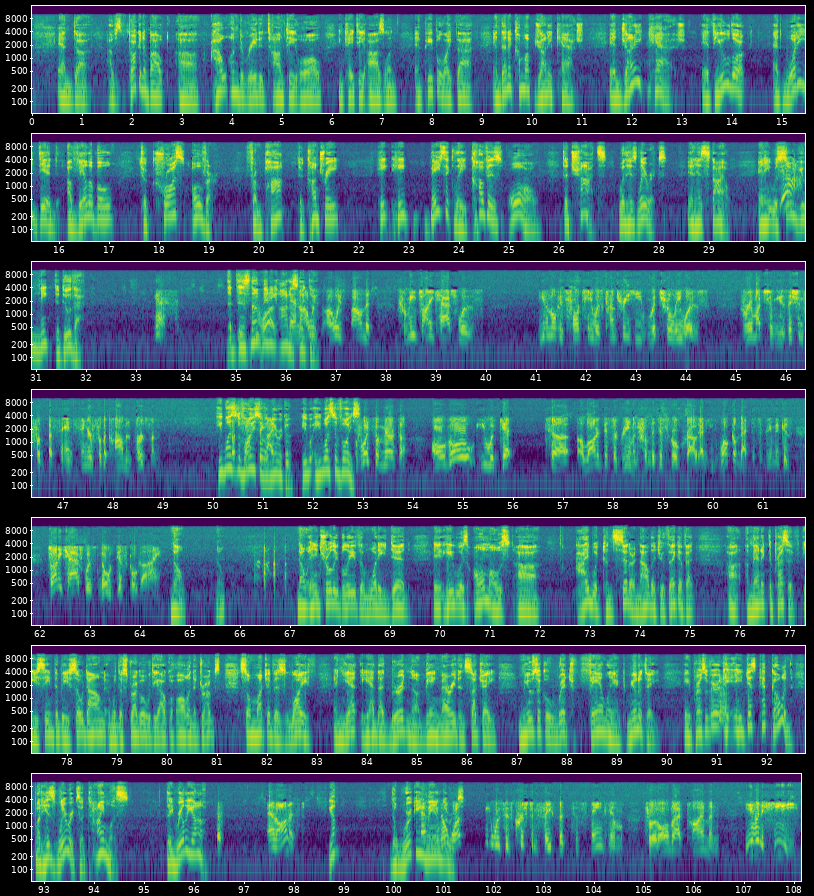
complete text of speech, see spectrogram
And uh, I was talking about uh, how underrated Tom T. Hall and KT Oslin and people like that. And then it come up Johnny Cash. And Johnny Cash, if you look at what he did available to cross over from pop to country, he he basically covers all the charts with his lyrics and his style. And he was Yeah. so unique to do that. Yes. That There's not He many was. artists and like I always, that. I always found that for me, Johnny Cash was, even though his forte was country, he literally was very much a musician for a, and singer for the common person. He was but the voice of thing I America. He, he was the The voice. voice of America. Although you would get to a lot of disagreement from the disco crowd, and he'd welcome that disagreement because Johnny Cash was no disco guy. No, no, no. And he truly believed in what he did. He he was almost, uh, I would consider, now that you think of it, uh, a manic depressive. He seemed to be so down and with the struggle with the alcohol and the drugs, so much of his life. And yet he had that burden of being married in such a musical rich family and community. He persevered. He, he just kept going. But his lyrics are timeless. They really are. And honest. The working And man you know lyrics. what? It was his Christian faith that sustained him throughout all that time, and even he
